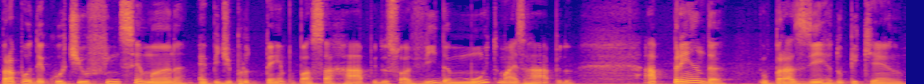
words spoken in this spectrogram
para poder curtir o fim de semana é pedir para o tempo passar rápido, sua vida muito mais rápido. Aprenda o prazer do pequeno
